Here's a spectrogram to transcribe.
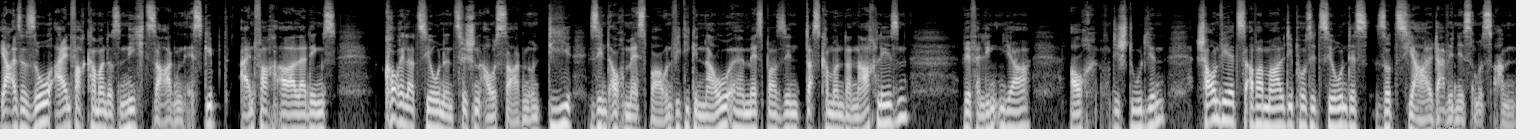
Ja, also so einfach kann man das nicht sagen. Es gibt einfach allerdings Korrelationen zwischen Aussagen und die sind auch messbar. Und wie die genau äh, messbar sind, das kann man dann nachlesen. Wir verlinken ja auch die Studien. Schauen wir jetzt aber mal die Position des Sozialdarwinismus an.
